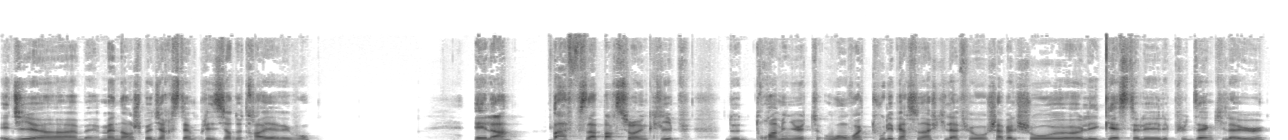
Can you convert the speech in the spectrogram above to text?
et dit euh, ben, maintenant je peux dire que c'était un plaisir de travailler avec vous. Et là, paf, ça part sur un clip de trois minutes où on voit tous les personnages qu'il a fait au Chapelle Show, les guests les, les plus dingues qu'il a eu.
